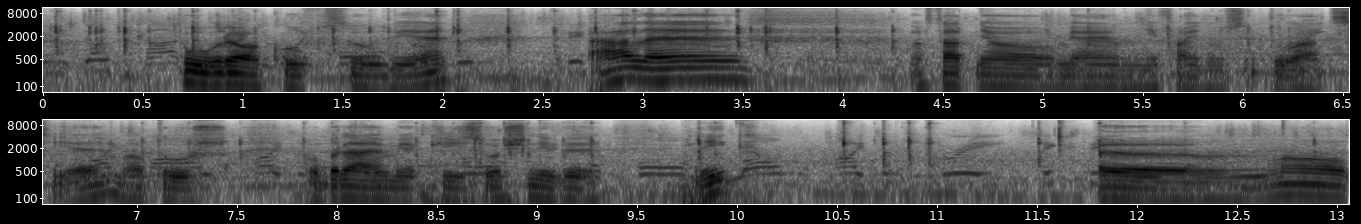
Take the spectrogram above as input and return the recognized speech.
pół roku w sumie. Ale ostatnio miałem niefajną sytuację. Otóż pobrałem jakiś złośliwy plik no,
